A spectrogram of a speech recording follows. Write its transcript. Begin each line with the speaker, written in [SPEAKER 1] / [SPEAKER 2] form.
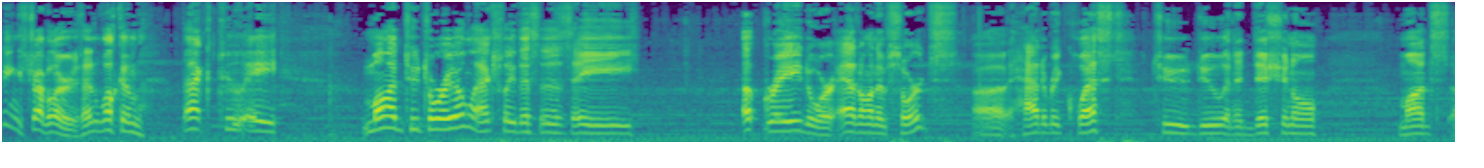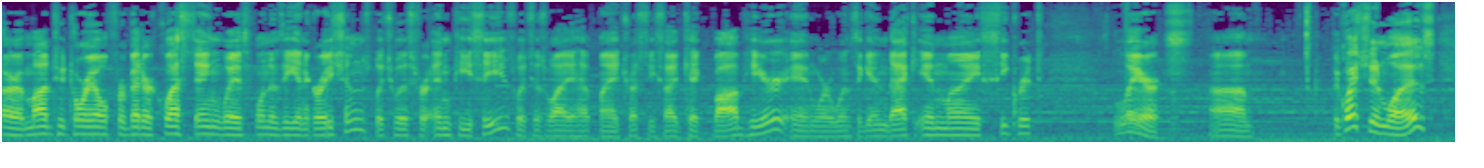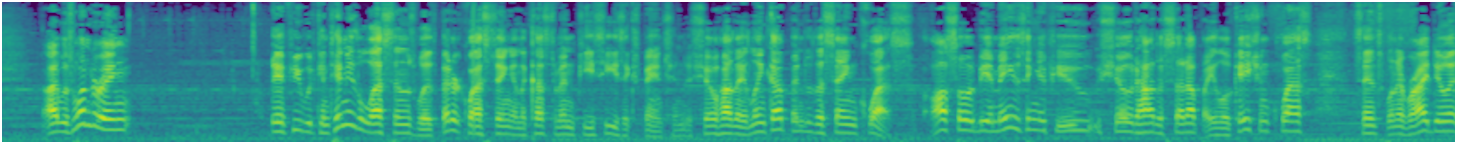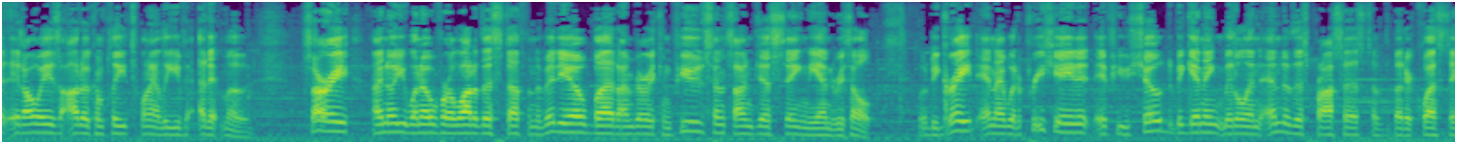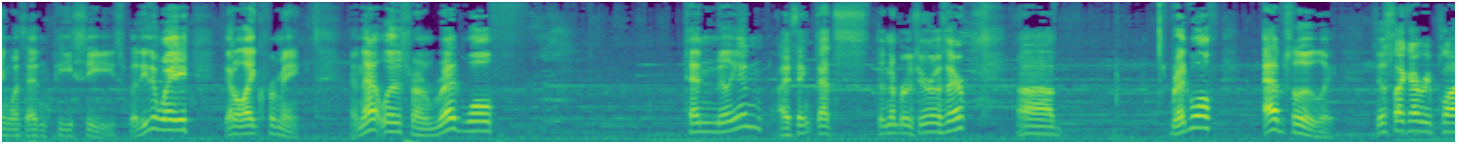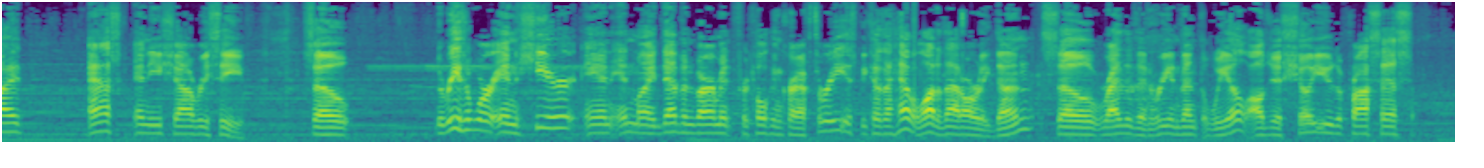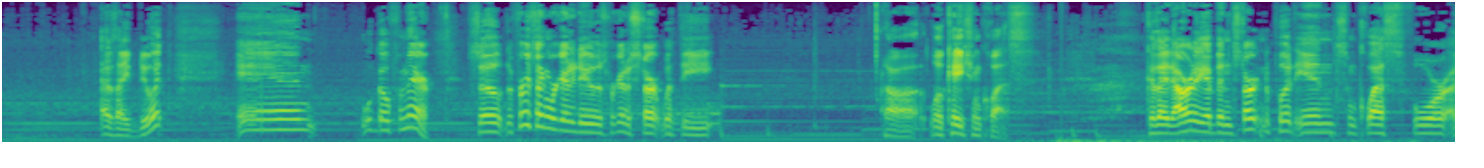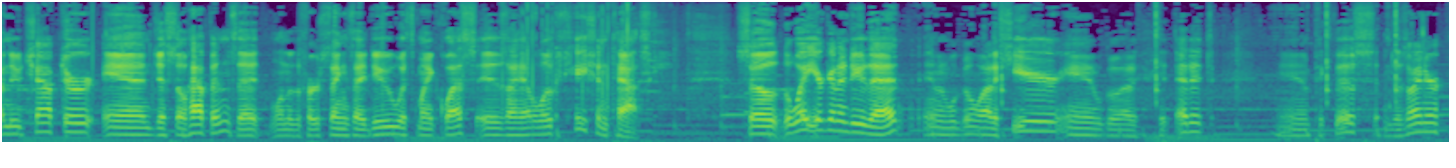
[SPEAKER 1] Greetings travelers and welcome back to a mod tutorial. Actually this is a upgrade or add-on of sorts. Uh, had a request to do an additional mods or mod tutorial for better questing with one of the integrations which was for NPCs which is why I have my trusty sidekick Bob here and we're once again back in my secret lair. Um, the question was I was wondering if you would continue the lessons with Better Questing and the Custom NPCs expansion to show how they link up into the same quests. Also, it would be amazing if you showed how to set up a location quest, since whenever I do it, it always auto-completes when I leave edit mode. Sorry, I know you went over a lot of this stuff in the video, but I'm very confused since I'm just seeing the end result would be great, and I would appreciate it if you showed the beginning, middle, and end of this process of the better questing with NPCs. But either way, got a like for me. And that was from Red Wolf 10 million. I think that's the number of zeros there. Uh, Red Wolf, absolutely. Just like I replied, ask and ye shall receive. So the reason we're in here and in my dev environment for Tolkiencraft 3 is because I have a lot of that already done. So rather than reinvent the wheel, I'll just show you the process as I do it. And we'll go from there. So the first thing we're going to do is we're going to start with the uh, location quests because I'd already have been starting to put in some quests for a new chapter and just so happens that one of the first things I do with my quests is I have a location task. So the way you're gonna do that and we'll go out of here and we'll go out and hit edit and pick this and designer.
